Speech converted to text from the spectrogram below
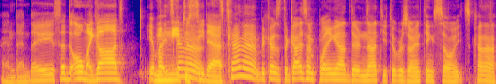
And then they said, "Oh my god, Yeah, we but it's need to kinda- see that." It's kind of because the guys I'm playing at, they're not YouTubers or anything, so it's kind of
